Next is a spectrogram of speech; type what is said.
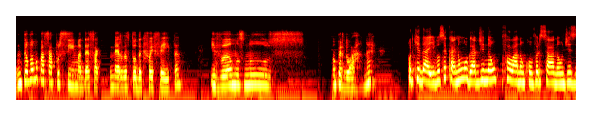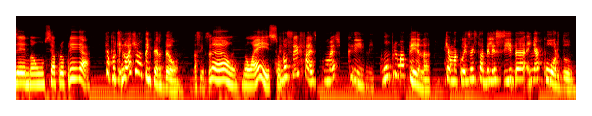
Então vamos passar por cima dessa merda toda que foi feita e vamos nos. não perdoar, né? Porque daí você cai num lugar de não falar, não conversar, não dizer, não se apropriar. Então, porque não é que não tem perdão. Assim, você... Não, não é isso. Você faz, comete um crime, cumpre uma pena, que é uma coisa estabelecida em acordo.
